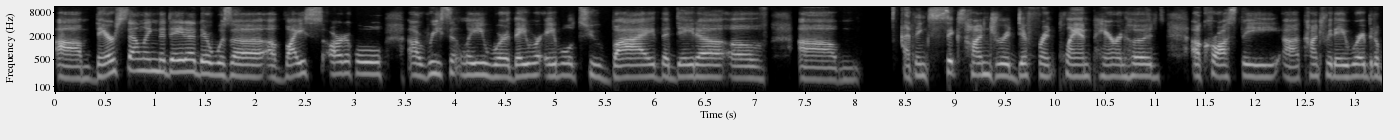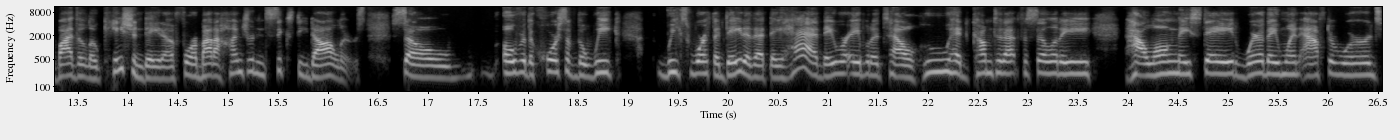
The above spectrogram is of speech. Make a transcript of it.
um, they're selling the data. There was a, a Vice article uh, recently where they were able to buy the data of um, I think 600 different Planned Parenthoods across the uh, country. They were able to buy the location data for about $160. So over the course of the week, weeks worth of data that they had, they were able to tell who had come to that facility, how long they stayed, where they went afterwards.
